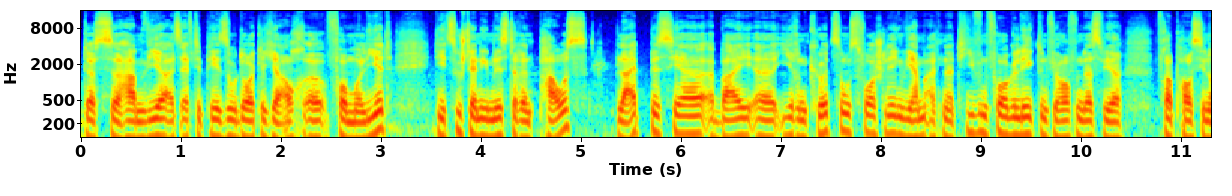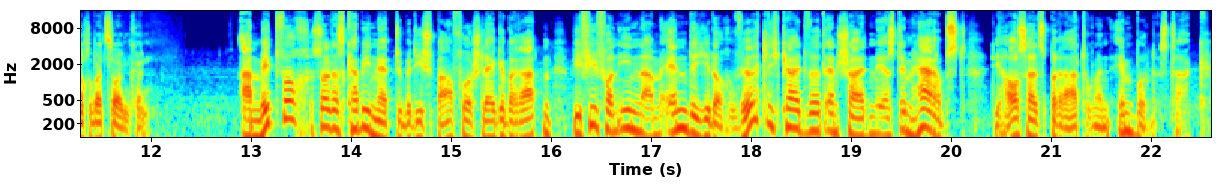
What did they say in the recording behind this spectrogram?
Das äh, haben wir als FDP so deutlich ja auch äh, formuliert. Die zuständige Ministerin Paus bleibt bisher bei äh, ihren Kürzungsvorschlägen. Wir haben Alternativen vorgelegt und wir hoffen, dass wir Frau Paus hier noch überzeugen können. Am Mittwoch soll das Kabinett über die Sparvorschläge beraten. Wie viel von ihnen am Ende jedoch Wirklichkeit wird, entscheiden erst im Herbst die Haushaltsberatungen im Bundestag.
